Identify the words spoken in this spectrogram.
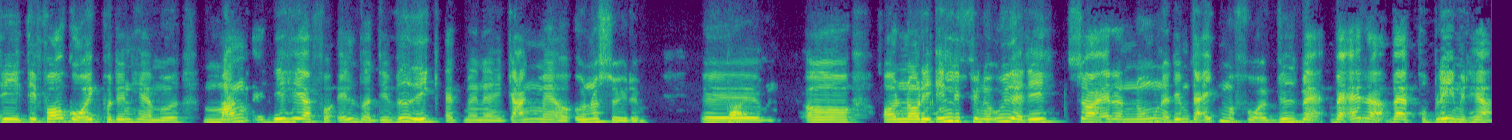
det, det foregår ikke på den her måde. Mange af de her forældre, det ved ikke, at man er i gang med at undersøge dem. Øh, og, og når de endelig finder ud af det, så er der nogle af dem, der ikke må få at vide, hvad, hvad er der, hvad er problemet her?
